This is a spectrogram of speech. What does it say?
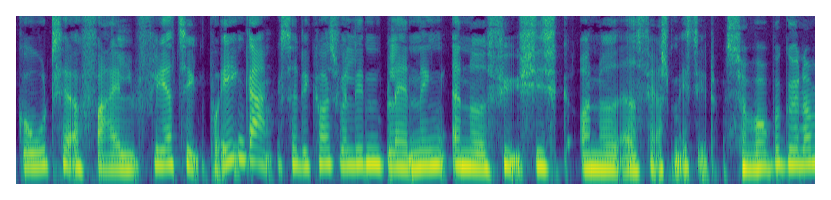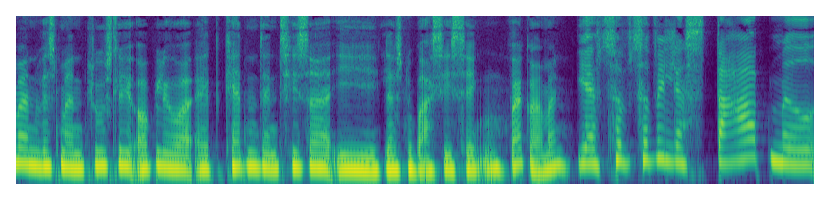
gode til at fejle flere ting på én gang, så det kan også være lidt en blanding af noget fysisk og noget adfærdsmæssigt. Så hvor begynder man, hvis man pludselig oplever, at katten den tisser i, lad os nu bare sige sengen? Hvad gør man? Ja, så, så vil jeg starte med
